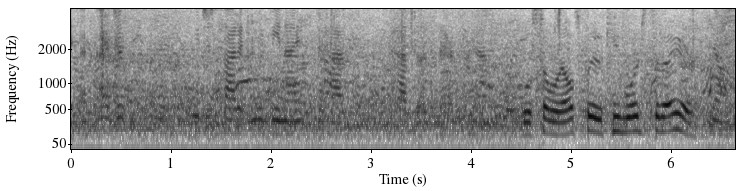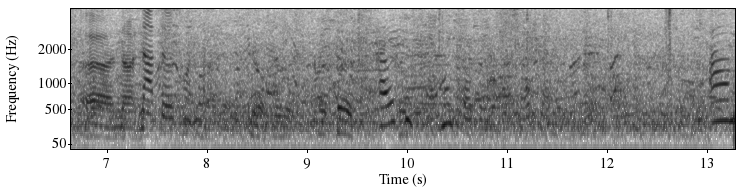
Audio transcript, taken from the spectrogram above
it, I just we just thought it would be nice to have to have those there for him. Will someone else play the keyboards today, or? No, Uh, not not those ones. That's. How is his family coping with his children? Um,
